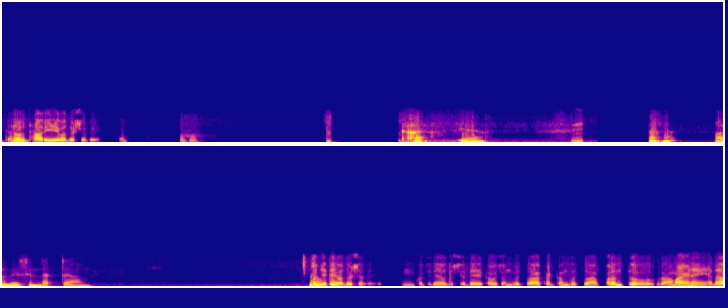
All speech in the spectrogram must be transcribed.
धनुर्धारी एव दृश्यते. Hmm? Uh-huh. Always in that. Um, क्वचिदेव दृश्यते हम्म, क्वचिदेव दृश्यते कवचं कृत्वा खड्गं कृत्वा परन्तु रामायणे यदा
